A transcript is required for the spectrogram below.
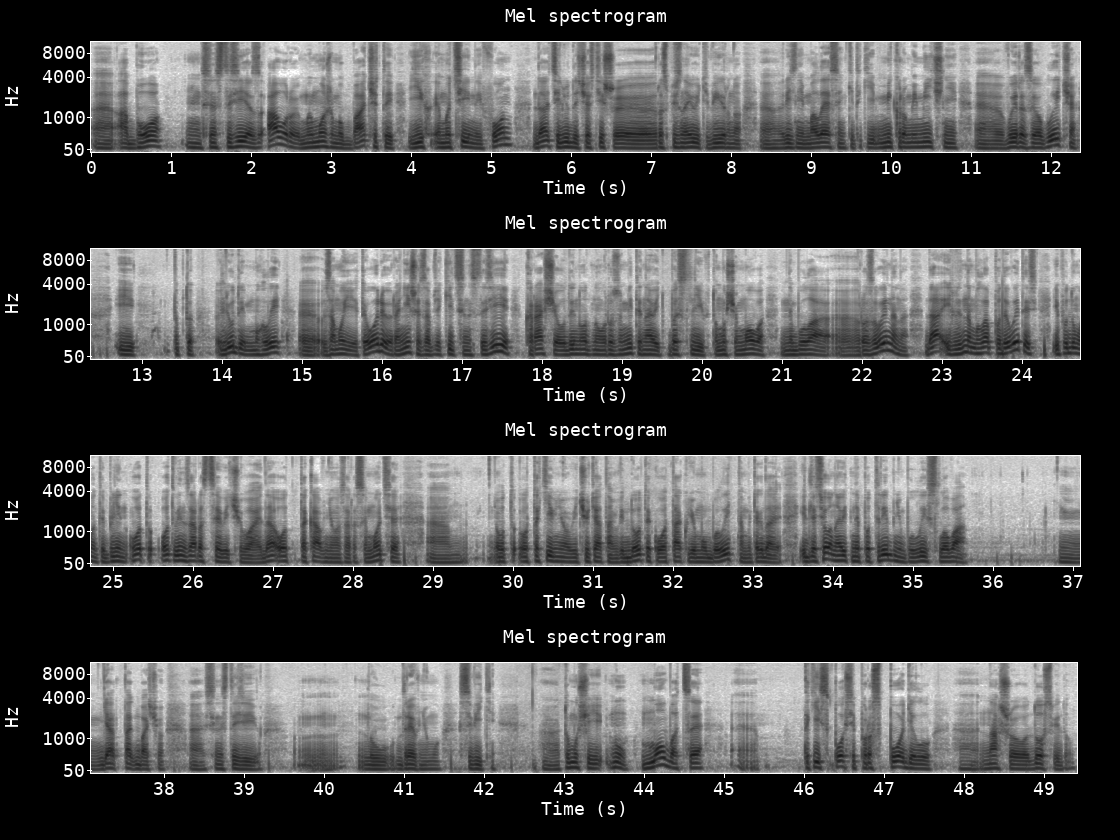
Е, Або синестезія з аурою, ми можемо бачити їх емоційний фон. Да? Ці люди частіше е, розпізнають вірно е, різні малесенькі, такі мікромімічні е, вирази обличчя. І Тобто люди могли, е, за моєю теорією, раніше завдяки синестезії краще один одного розуміти навіть без слів, тому що мова не була е, розвинена, да, і людина могла подивитись і подумати: блін, от от він зараз це відчуває, да, от така в нього зараз емоція, е, от, от такі в нього відчуття там від дотику, от так йому болить там і так далі. І для цього навіть не потрібні були слова. Я так бачу е, синестезію ну, в древньому світі. Е, Тому що ну, мова це е, такий спосіб розподілу е, нашого досвіду.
